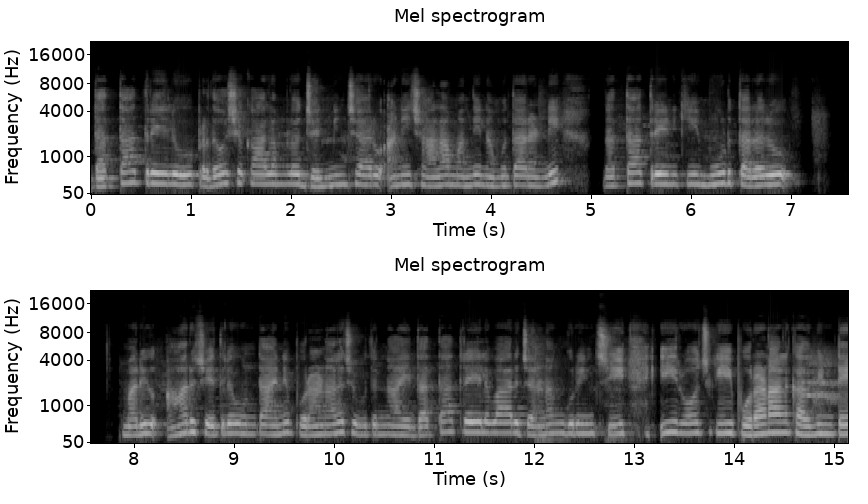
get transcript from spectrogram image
దత్తాత్రేయులు ప్రదోషకాలంలో జన్మించారు అని చాలామంది నమ్ముతారండి. దత్తాత్రేయునికి మూడు తలలు మరియు ఆరు చేతులు ఉంటాయని పురాణాలు చెబుతున్నాయి. దత్తాత్రేయుల వారి జననం గురించి ఈ రోజుకి ఈ పురాణాలు కథ వింటే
